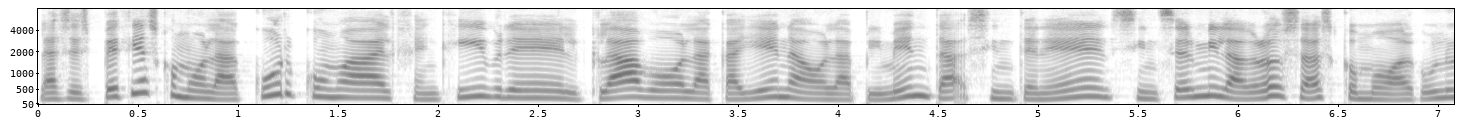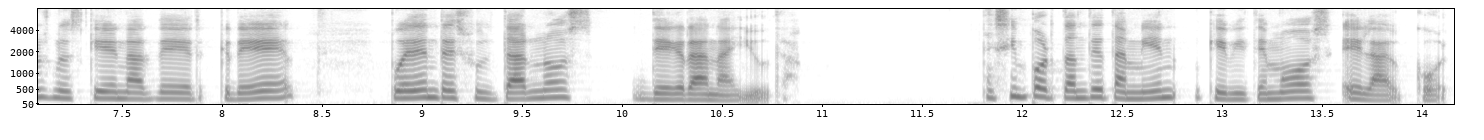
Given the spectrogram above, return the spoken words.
Las especias como la cúrcuma, el jengibre, el clavo, la cayena o la pimenta, sin tener, sin ser milagrosas, como algunos nos quieren hacer creer, pueden resultarnos de gran ayuda. Es importante también que evitemos el alcohol.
